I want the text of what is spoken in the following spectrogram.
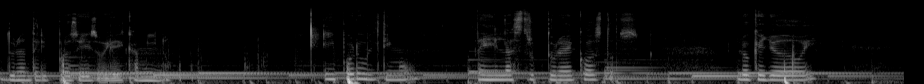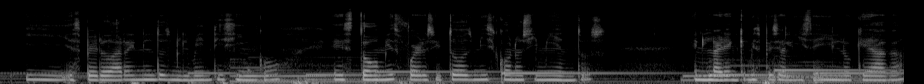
durante el proceso y el camino. Y por último, en la estructura de costos, lo que yo doy y espero dar en el 2025 es todo mi esfuerzo y todos mis conocimientos en el área en que me especialice y en lo que haga,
